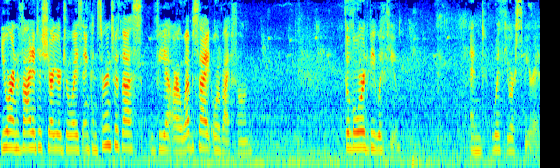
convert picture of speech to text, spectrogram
You are invited to share your joys and concerns with us via our website or by phone. The Lord be with you and with your spirit.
